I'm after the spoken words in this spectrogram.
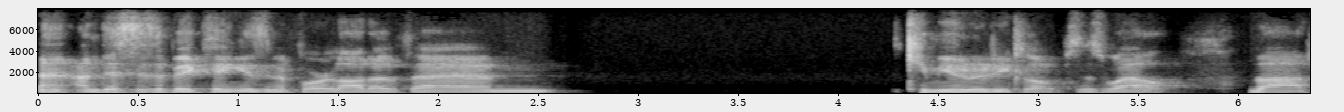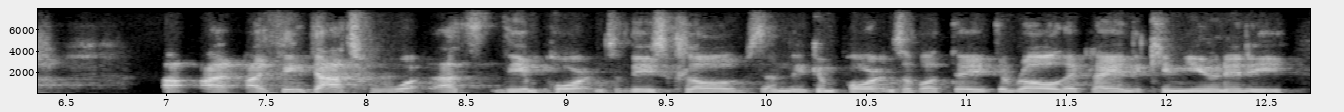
and, and, this is a big thing, isn't it, for a lot of um, community clubs as well, that I, I, think that's what that's the importance of these clubs and the importance of what they the role they play in the community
